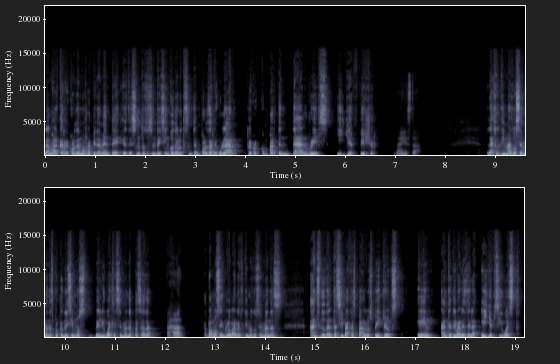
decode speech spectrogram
La marca, recordemos rápidamente, es de 165 derrotas en temporada regular, récord comparten Dan Reeves y Jeff Fisher. Ahí está. las últimas dos semanas, porque no hicimos Belly Watch la semana pasada, Ajá. vamos a englobar las últimas dos semanas, han sido de altas y bajas para los Patriots en ante rivales de la AFC West.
